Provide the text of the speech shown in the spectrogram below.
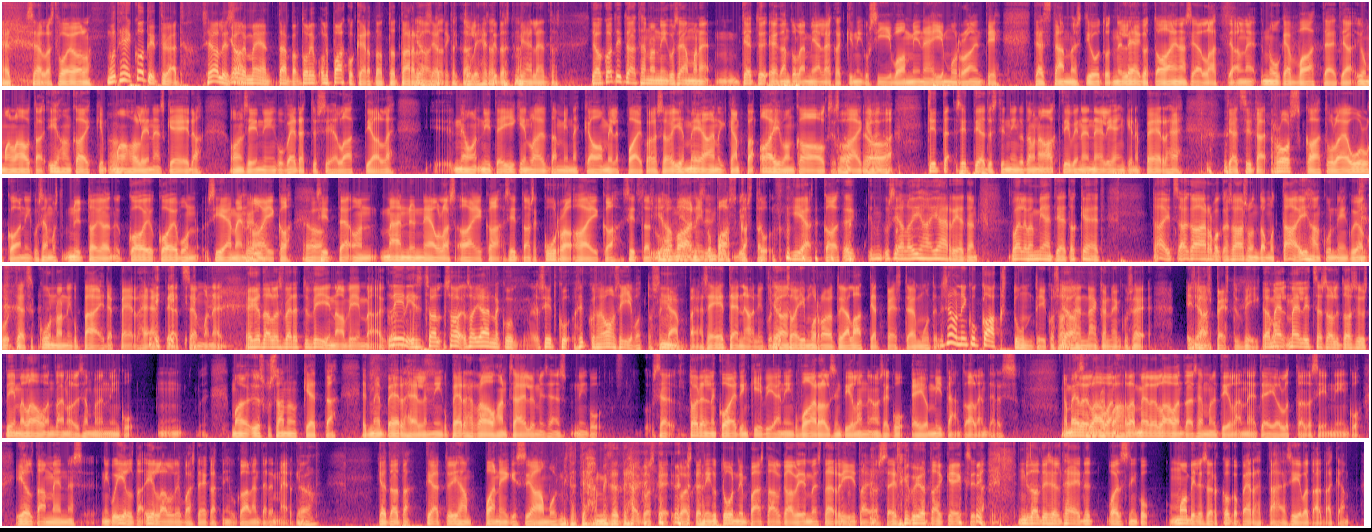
Et sellaista voi olla. Mutta hei, kotityöt. Se oli, se Joo. oli meidän tämän päivän. Tuli, oli pakko kertoa tuo tarina Joo, sieltä, totta kun kai, tuli heti kai. mieleen. Tosta. Joo, kotityöthän on niinku semmoinen, mm, tietty ekan tulee mieleen kaikki niinku siivoaminen, imurointi, tietysti tämmöiset jutut, ne legot on aina siellä lattialla, ne nukevaatteet ja jumalauta, ihan kaikki No. mahdollinen skeida on siinä niinku vedetty siihen lattialle. Ne on, niitä ei ikin laiteta minnekään omille paikoille, se on ihan meidän ainakin kämppä aivan kaauksessa Oh, kaikella. joo. Sitten sit tietysti niin tämmöinen aktiivinen nelihenkinen perhe, tiedät, sitä roskaa tulee ulkoa, niin semmoista, nyt on jo koi, koivun siemen Kyllä. aika, Joo. sitten on männyn neulas aika, sitten on se kura-aika, sitten on Ihan vaan niinku vittu paskasta. hiekkaa, niin kuin siellä on ihan järjetön. Välillä mä mietin, että okei, että Tämä on itse aika arvokas asunto, mutta tämä on ihan kuin, niin kuin jonkun tiedätkö, kunnon niin kuin päihdeperhe, että tiedätkö, semmoinen. Eikä täällä olisi vedetty viinaa viime aikoina. Niin, ja sit se, on, se, on, se on jännä, kun sit, kun sit kun se on siivottu se mm. kämppä ja se etene on, niin kuin, nyt se on imuroitu ja lattiat pesty ja muuta, niin se on niin kuin kaksi tuntia, kun se on Joo. sen näköinen, kun se ei sitä olisi pesty viikkoa. Joo, meillä, meillä itse asiassa oli tosi just viime lauantaina oli semmoinen, niin kuin, mm, mä oon joskus sanonutkin, että, että meidän perheelle niin kuin perherauhan säilymisen niin kuin, se todellinen koetin kivi ja niin kuin vaarallisin tilanne on se, kun ei ole mitään kalenterissa. No meillä, Se oli lauan, meillä oli lauantai semmoinen tilanne, että ei ollut tota siinä niin kuin iltaan mennessä, niin kuin ilta, illalla oli vasta ekat niin kuin kalenterin merkinnät. Joo. Ja tota, tietty ihan paniikissa aamulla, mitä tehdä, mitä tehdä, koska, koska niin kuin tunnin päästä alkaa viimeistään riita, jos ei niin kuin jotain keksitä. Nyt oltiin sieltä, että hei, nyt voitaisiin niin kuin mobilisoida koko perhe tähän ja siivotaan tämä kämppä.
